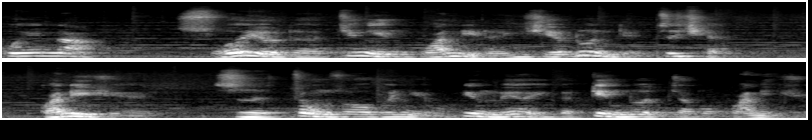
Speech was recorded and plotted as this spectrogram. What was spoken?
归纳所有的经营管理的一些论点之前，管理学是众说纷纭，并没有一个定论叫做管理学。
